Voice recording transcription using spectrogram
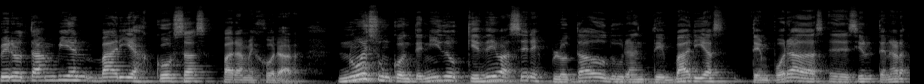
pero también varias cosas para mejorar. No es un contenido que deba ser explotado durante varias temporadas, es decir, tener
